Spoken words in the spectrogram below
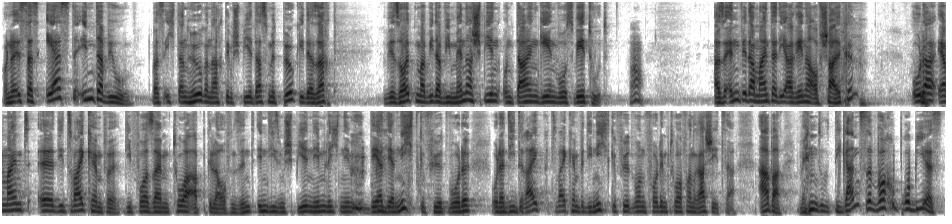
Und dann ist das erste Interview, was ich dann höre nach dem Spiel, das mit Birki, der sagt, wir sollten mal wieder wie Männer spielen und dahin gehen, wo es weh tut. Ah. Also entweder meint er die Arena auf Schalke oder er meint äh, die Zweikämpfe, die vor seinem Tor abgelaufen sind in diesem Spiel, nämlich der, der nicht geführt wurde, oder die drei Zweikämpfe, die nicht geführt wurden vor dem Tor von Rashica. Aber wenn du die ganze Woche probierst,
